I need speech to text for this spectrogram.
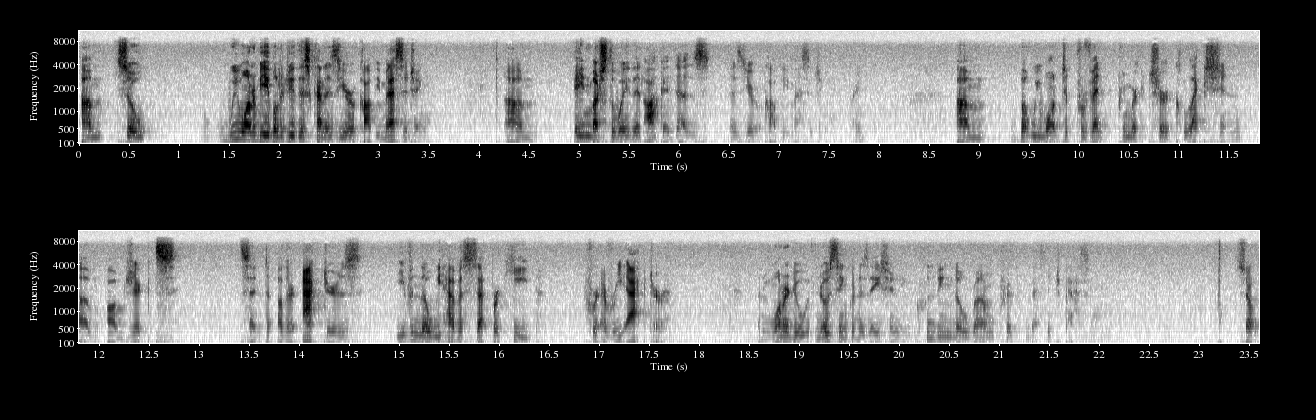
Um, so we want to be able to do this kind of zero copy messaging um, in much the way that Akka does a zero copy messaging, right? But we want to prevent premature collection of objects sent to other actors, even though we have a separate heap for every actor. And we want to do it with no synchronization, including no round trip message passing. So,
